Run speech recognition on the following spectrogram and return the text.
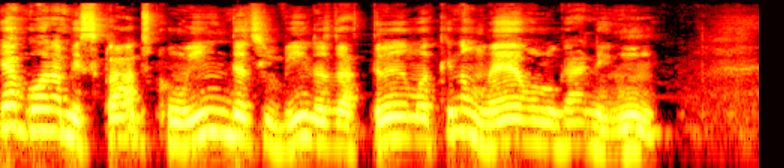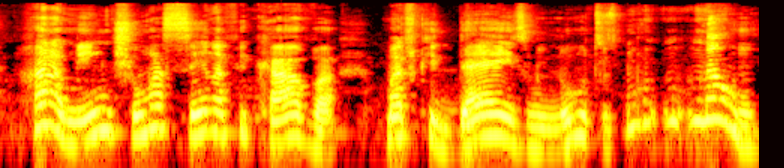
E agora mesclados com indas e vindas da trama que não levam lugar nenhum. Raramente uma cena ficava mais do que 10 minutos. Não,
